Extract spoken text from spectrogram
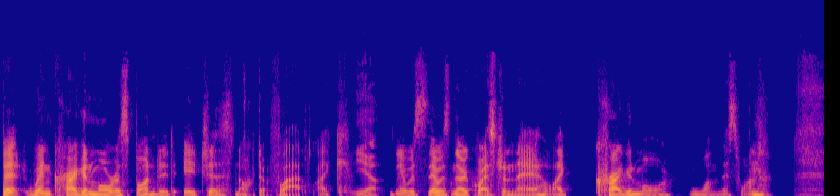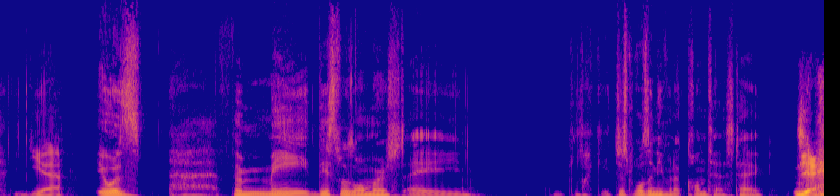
But when Cragganmore responded, it just knocked it flat. Like Yeah, there was there was no question there. Like Cragganmore won this one. yeah. It was for me. This was almost a like it just wasn't even a contest. Hey. Yeah.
